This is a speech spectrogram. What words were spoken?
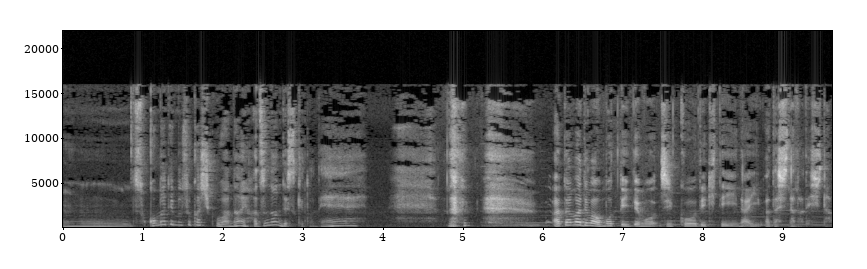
うんそこまで難しくはないはずなんですけどね。頭では思っていても実行できていない私なのでした。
